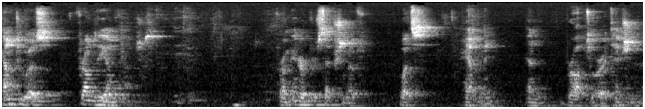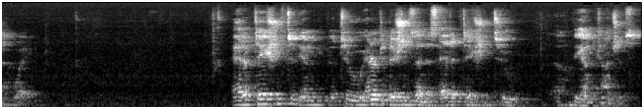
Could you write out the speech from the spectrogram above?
come to us from the unconscious, from inner perception of what's happening and brought to our attention in that way. Adaptation to the, the two inner conditions and is adaptation to uh, the unconscious.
